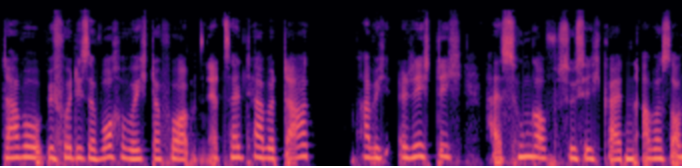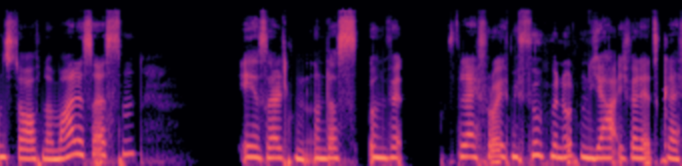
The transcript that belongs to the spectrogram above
Da, wo, bevor diese Woche, wo ich davor erzählt habe, da habe ich richtig heiß Hunger auf Süßigkeiten, aber sonst so auf normales Essen eher selten. Und das, und wenn, vielleicht freue ich mich fünf Minuten, ja, ich werde jetzt gleich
